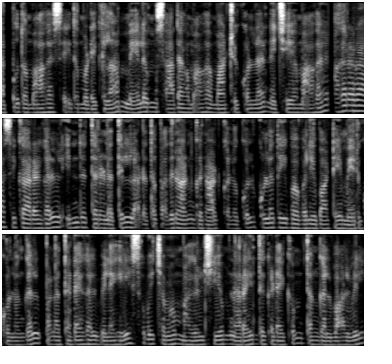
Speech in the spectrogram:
அற்புதமாக செய்து முடிக்கலாம். மேலும் சாதகமாக மாற்றிக்கொள்ள நிச்சயமாக மகர ராசிக்காரர்கள் இந்த தருணத்தில் அடுத்த பதினான்கு நாட்களுக்குள் குலதெய்வ வழிபாட்டை மேற்கொள்ளுங்கள். பல தடைகள் விலகி சுபிச்சமும் மகிழ்ச்சியும் நிறைந்து கிடைக்கும். தங்கள் வாழ்வில்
